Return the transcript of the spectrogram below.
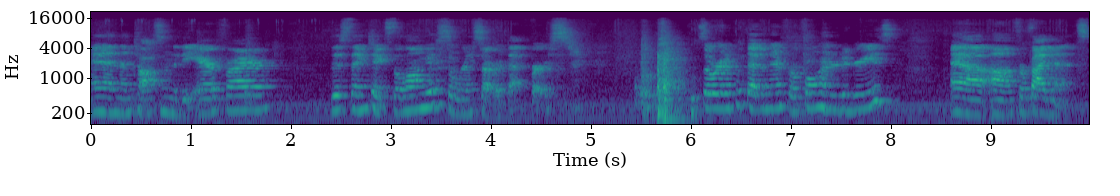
and then toss them into the air fryer. This thing takes the longest, so we're to start with that first. So we're to put that in there for 400 degrees uh, uh, for five minutes.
